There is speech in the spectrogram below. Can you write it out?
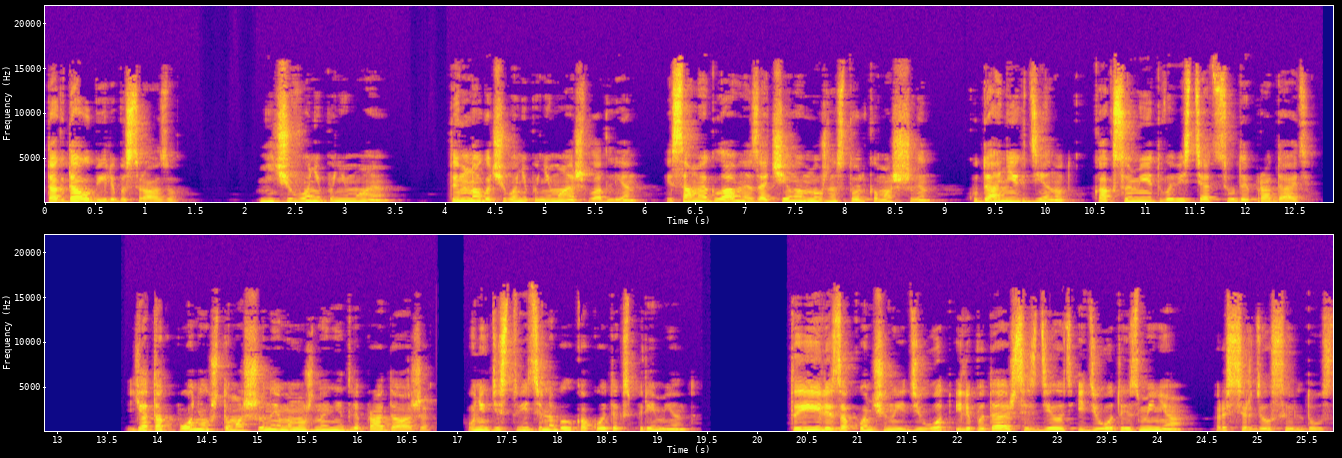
Тогда убили бы сразу. Ничего не понимаю. Ты много чего не понимаешь, Владлен. И самое главное, зачем им нужно столько машин? Куда они их денут? Как сумеет вывести отсюда и продать? Я так понял, что машины ему нужны не для продажи. У них действительно был какой-то эксперимент. Ты или законченный идиот, или пытаешься сделать идиота из меня, рассердился Ильдус.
